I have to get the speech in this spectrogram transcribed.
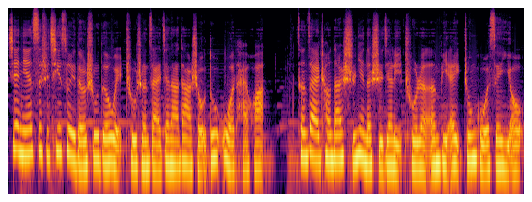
现年四十七岁的舒德伟出生在加拿大首都渥太华，曾在长达十年的时间里出任 NBA 中国 CEO。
